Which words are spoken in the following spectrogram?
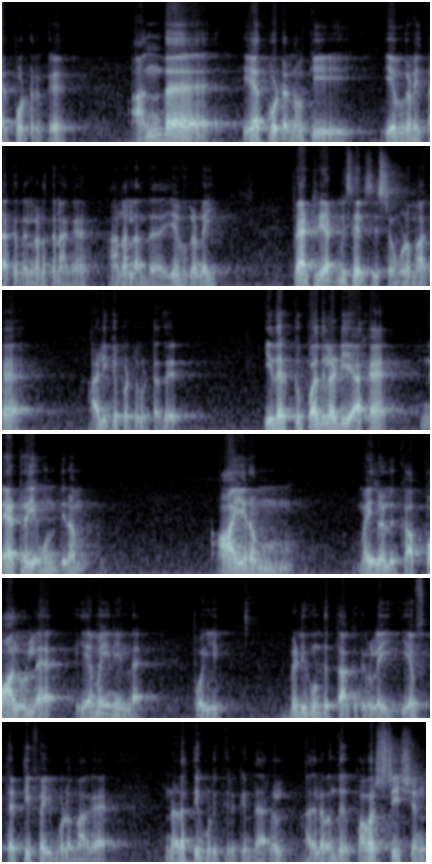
ஏர்போர்ட் இருக்குது அந்த ஏர்போர்ட்டை நோக்கி ஏவுகணை தாக்குதல் நடத்தினாங்க. ஆனால் அந்த ஏவுகணை பேட்ரியாட் மிசைல் சிஸ்டம் மூலமாக அழிக்கப்பட்டு விட்டது. இதற்கு பதிலடியாக நேற்றைய முன்தினம் ஆயிரம் மைல்களுக்கு அப்பால் உள்ள ஏமைனியில் போய் வெடிகுண்டு தாக்குதல்களை எஃப் தேர்ட்டி ஃபைவ் மூலமாக நடத்தி முடித்திருக்கின்றார்கள். அதில் வந்து பவர் ஸ்டேஷன்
